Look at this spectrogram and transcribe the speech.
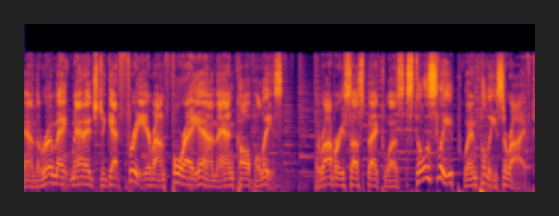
and the roommate managed to get free around 4 a.m. and call police. The robbery suspect was still asleep when police arrived.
